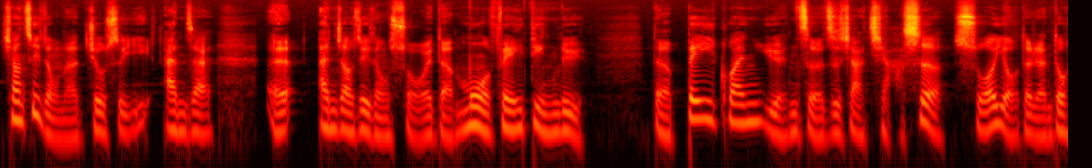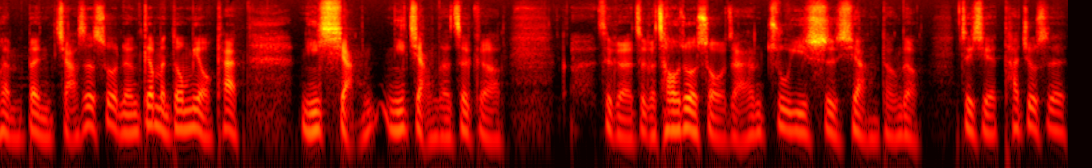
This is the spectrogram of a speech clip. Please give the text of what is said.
像这种呢，就是一按在呃按照这种所谓的墨菲定律的悲观原则之下，假设所有的人都很笨，假设所有人根本都没有看你想你讲的这个这个这个操作手然后注意事项等等这些，它就是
